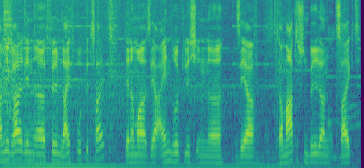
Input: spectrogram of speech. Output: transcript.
haben hier gerade den äh, Film Liveboot gezeigt, der nochmal sehr eindrücklich in äh, sehr dramatischen Bildern zeigt,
